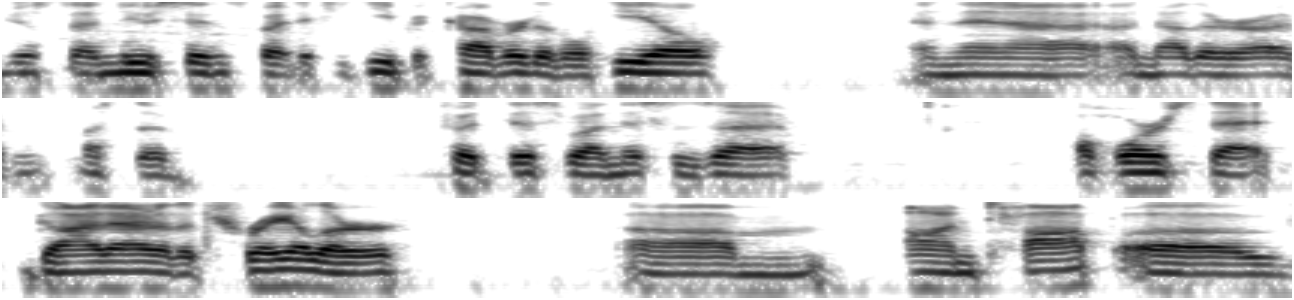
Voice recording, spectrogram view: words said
just a nuisance, but if you keep it covered, it'll heal. And then uh, another, I must have put this one. This is a, a horse that got out of the trailer um, on top of,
